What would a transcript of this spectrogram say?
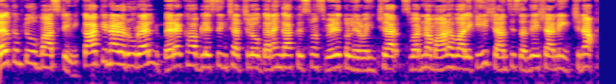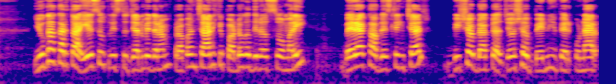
Welcome to Mass TV. Kakinada rural Beraka blessing చర్చిలో ఘనంగా క్రిస్మస్ వేడుకలు నిర్వహించారు. స్వర్ణ మానవాళికి శాంతి సందేశాన్ని ఇచ్చిన యుగకర్త యేసుక్రీస్తు జన్మదినం ప్రపంచానికి పండుగ దినోత్సవమని Beraka blessing church bishop doctor Joseph Benny పేర్కొన్నారు.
